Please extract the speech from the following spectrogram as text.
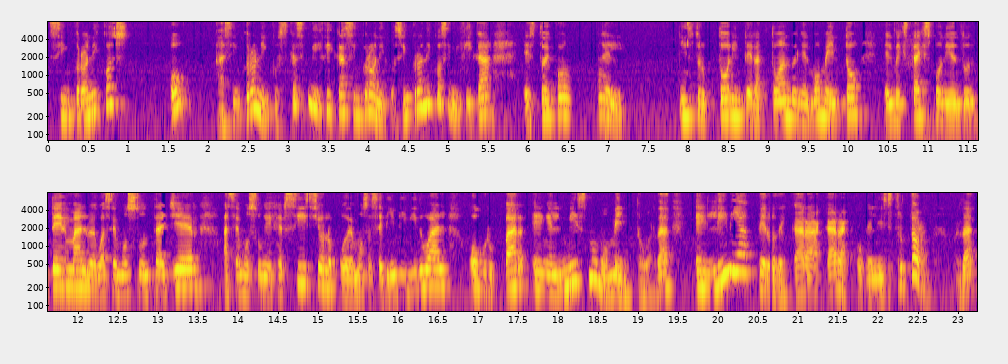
sincrónicos o asincrónicos. ¿Qué significa sincrónico? Sincrónico significa estoy con el instructor interactuando en el momento, él me está exponiendo un tema, luego hacemos un taller, hacemos un ejercicio, lo podemos hacer individual o grupar en el mismo momento, ¿verdad? En línea, pero de cara a cara con el instructor. ¿verdad?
